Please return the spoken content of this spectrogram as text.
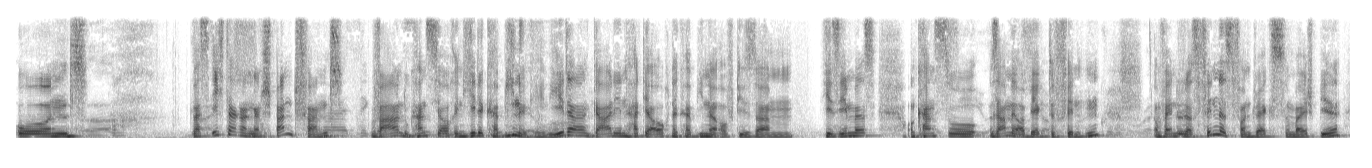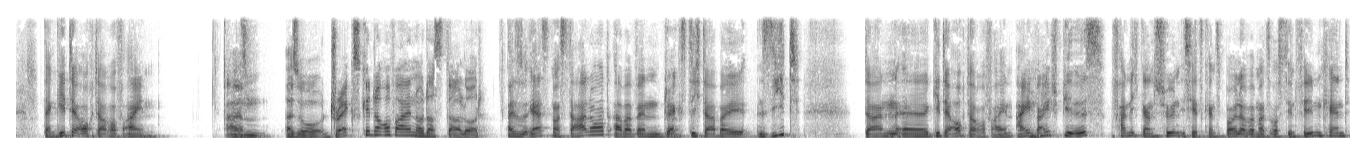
Und was ich daran ganz spannend fand, war, du kannst ja auch in jede Kabine gehen. Jeder Guardian hat ja auch eine Kabine auf diesem, hier sehen wir es, und kannst so Sammelobjekte finden. Und wenn du das findest von Drax zum Beispiel, dann geht er auch darauf ein. Ähm, also Drax geht darauf ein oder Star-Lord? Also erstmal Star-Lord, aber wenn Drax dich dabei sieht, dann äh, geht er auch darauf ein. Ein Beispiel ist, fand ich ganz schön, ist jetzt kein Spoiler, wenn man es aus den Filmen kennt,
